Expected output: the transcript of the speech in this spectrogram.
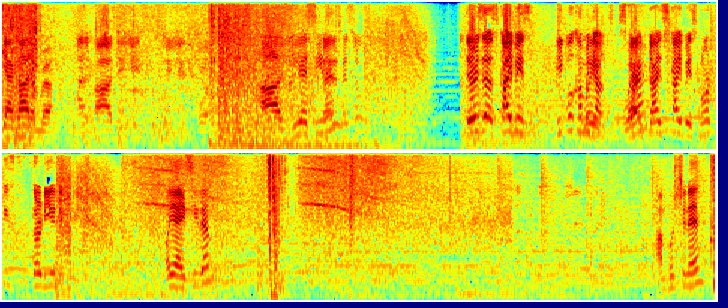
Yeah, got him, bro. Ah, GG's. GG's. Uh, do you guys see them? There's a sky base. People coming Wait, down. Sky, where? Guys, sky base. Northeast, 38 degrees. Oh yeah, you see them? I'm pushing in.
